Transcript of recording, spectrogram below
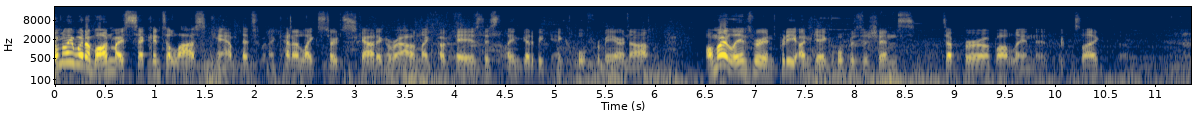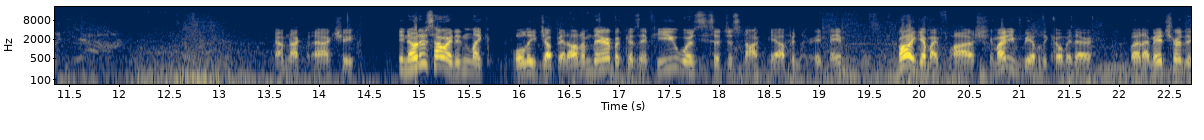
Normally when I'm on my second to last camp, that's when I kind of like start scouting around. Like, okay, is this lane gonna be gankable for me or not? All my lanes were in pretty ungankable positions, except for a bot lane. It looks like. So. Yeah, I'm not gonna actually. You notice how I didn't like fully jump in on him there because if he was to just knock me up and trade me, I'd probably get my flash. He might even be able to kill me there. But I made sure to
